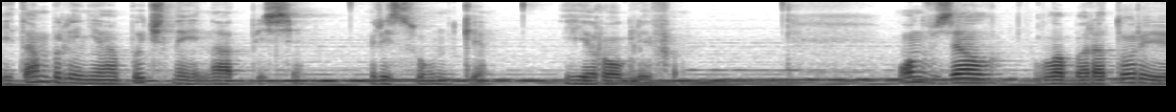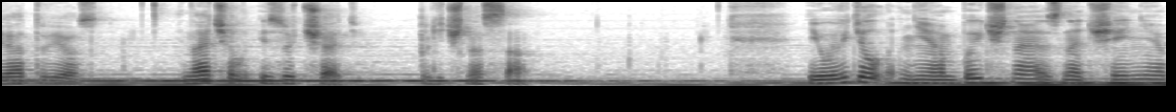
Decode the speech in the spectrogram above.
И там были необычные надписи, рисунки, иероглифы. Он взял в лабораторию и отвез, и начал изучать лично сам. И увидел необычное значение,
